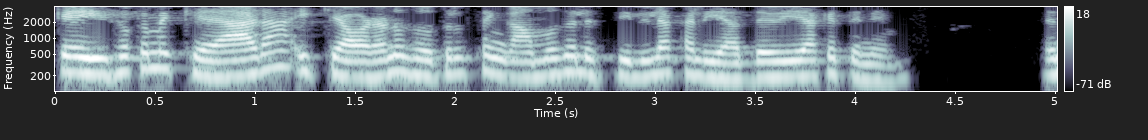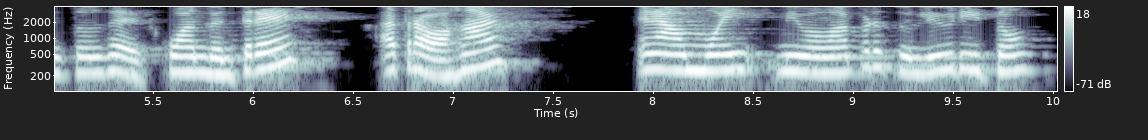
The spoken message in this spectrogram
que hizo que me quedara y que ahora nosotros tengamos el estilo y la calidad de vida que tenemos. Entonces, cuando entré a trabajar en Amway, mi mamá me prestó un librito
